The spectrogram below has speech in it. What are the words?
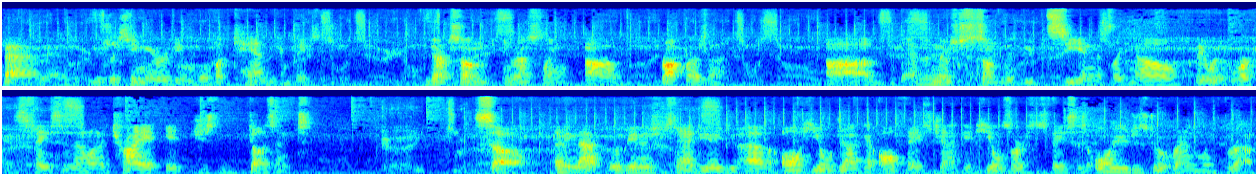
bad and usually seem irredeemable, but can become faces. There are some in wrestling, uh, Brock Lesnar, uh, and then there's just some that you see and it's like, no, they wouldn't work in spaces. and when I try it, it just doesn't. So, I mean, that would be an interesting idea. You have all heel jacket, all face jacket, heels versus faces, or you just do it randomly throughout.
